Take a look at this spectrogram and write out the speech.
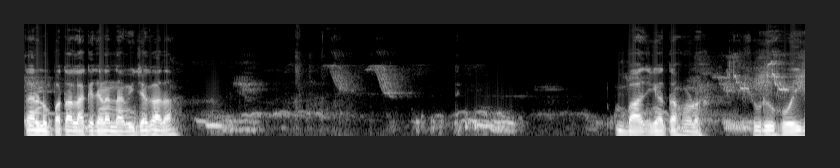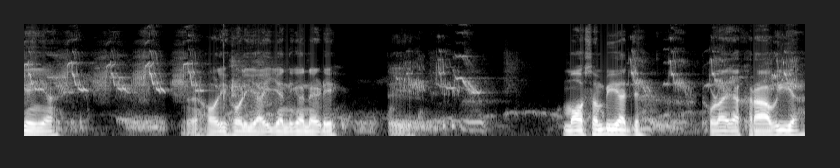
ਤਾਂ ਨੂੰ ਪਤਾ ਲੱਗ ਜਾਣਾ ਨਵੀਂ ਜਗ੍ਹਾ ਦਾ। ਬਾਜ਼ੀਆਂ ਤਾਂ ਹੁਣ ਸ਼ੁਰੂ ਹੋ ਹੀ ਗਈਆਂ। ਹੌਲੀ ਹੌਲੀ ਆਈ ਜਾਂਦੀਆਂ ਨੇੜੇ ਤੇ ਮੌਸਮ ਵੀ ਅੱਜ ਥੋੜਾ ਜਿਹਾ ਖਰਾਬ ਹੀ ਆ।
